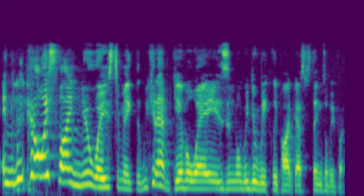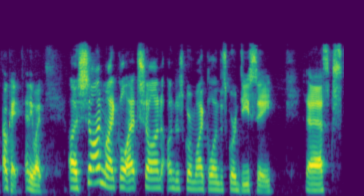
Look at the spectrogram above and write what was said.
And we can always find new ways to make them. We can have giveaways, and when we do weekly podcasts, things will be fun. Okay, anyway, uh, Sean Michael at Sean underscore Michael underscore DC asks,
